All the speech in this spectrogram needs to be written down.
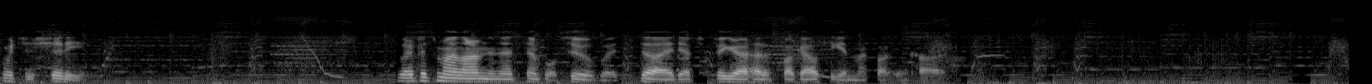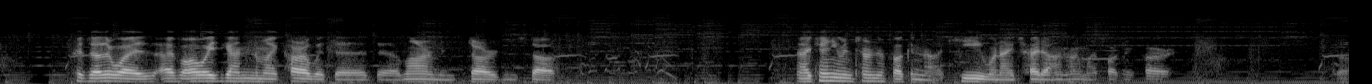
Which is shitty. But if it's my alarm, then that's simple too, but still, I'd have to figure out how the fuck else to get in my fucking car. Because otherwise, I've always gotten into my car with the, the alarm and start and stuff. I can't even turn the fucking uh, key when I try to unlock my fucking car. So,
